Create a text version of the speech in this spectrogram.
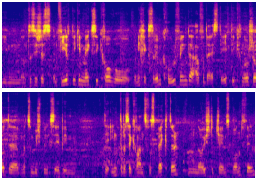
in, und das ist ein, Viertag in Mexiko, wo, wo ich extrem cool finde, auch von der Ästhetik nur schon. Der hat man zum Beispiel gesehen beim der Intro-Sequenz von Spectre, dem neuesten James Bond-Film.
